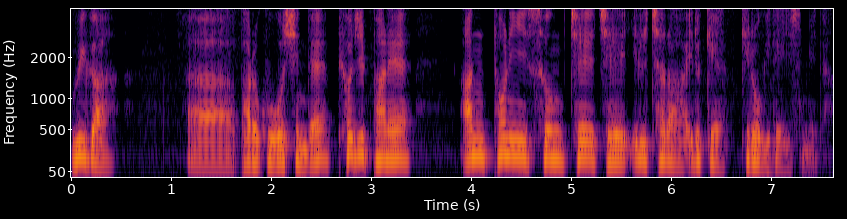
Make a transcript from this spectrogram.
위가 아, 바로 그곳인데 표지판에 안토니 성체 제1차라 이렇게 기록이 되어 있습니다.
